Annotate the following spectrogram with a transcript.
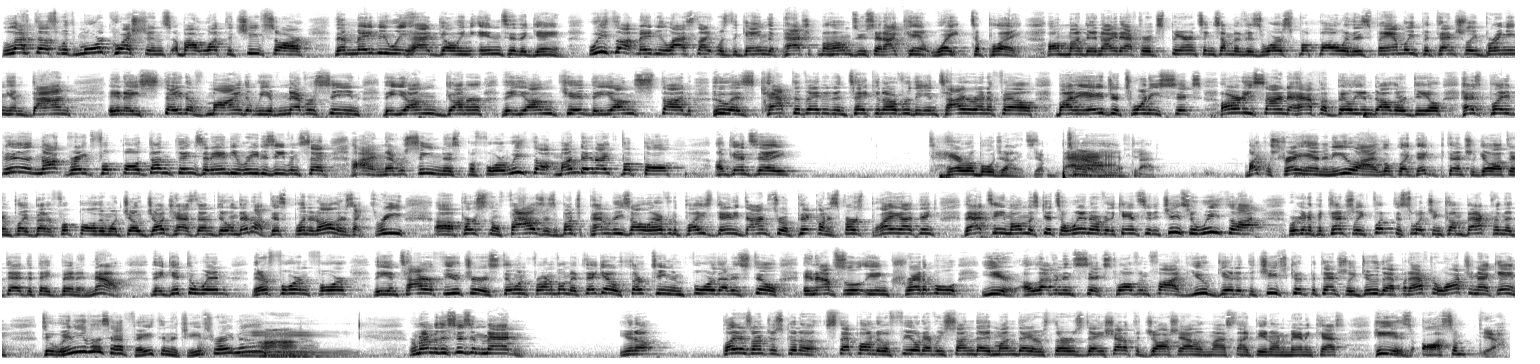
left us with more questions about what the Chiefs are than maybe we had going into the game. We thought maybe last night was the game that Patrick Mahomes, who said, I can't wait to play on Monday night after experiencing some of his worst football with his family, potentially bringing him down in a state of mind that we have never seen. The young gunner, the young kid, the young stud who has captivated and taken over the entire NFL by the age of 26, already signed a half a billion dollar deal, has played eh, not great football, done things that Andy Reid has even said, I've never seen this before. We thought Monday Night Football against a terrible Giants. Yep. Bad. Terrible. Bad. Michael Strahan and Eli look like they could potentially go out there and play better football than what Joe Judge has them doing. They're not disciplined at all. There's like three uh, personal fouls. There's a bunch of penalties all over the place. Danny Dimes threw a pick on his first play. I think that team almost gets a win over the Kansas City Chiefs, who we thought were going to potentially flip the switch and come back from the dead that they've been in. Now they get the win. They're four and four. The entire future is still in front of them. If they go 13 and four, that is still an absolutely incredible year. 11 and six, 12 and five. You get it. The Chiefs could potentially do that. But after watching that game, do any of us have faith in the Chiefs right now? Uh-uh. Uh-uh. Remember, this isn't Madden. You know, players aren't just going to step onto a field every Sunday, Monday, or Thursday. Shout out to Josh Allen last night being on a Manning cast. He is awesome. Yeah.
